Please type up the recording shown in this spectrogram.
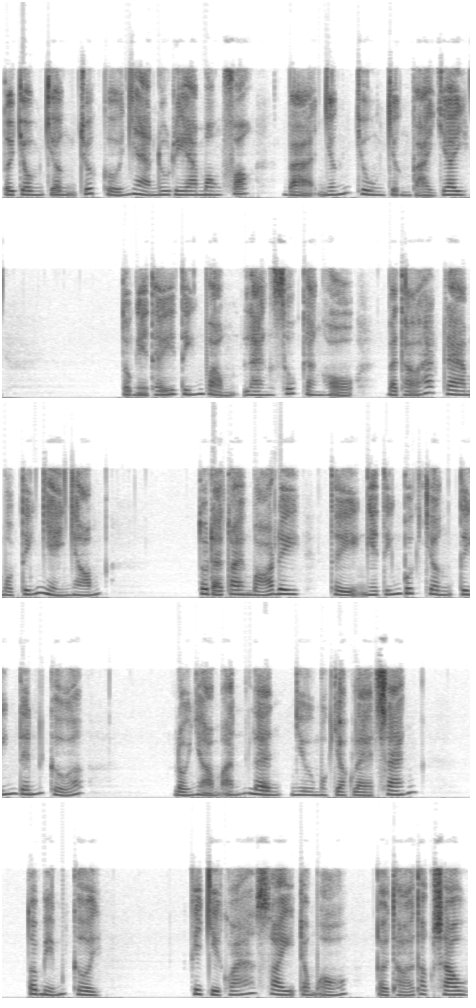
Tôi chôn chân trước cửa nhà Nuria Montfort và nhấn chuông chừng vài giây. Tôi nghe thấy tiếng vọng lan suốt căn hộ và thở hắt ra một tiếng nhẹ nhõm. Tôi đã toan bỏ đi thì nghe tiếng bước chân tiến đến cửa. Lỗ nhòm ánh lên như một giọt lệ sáng. Tôi mỉm cười khi chìa khóa xoay trong ổ, tôi thở thật sâu.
